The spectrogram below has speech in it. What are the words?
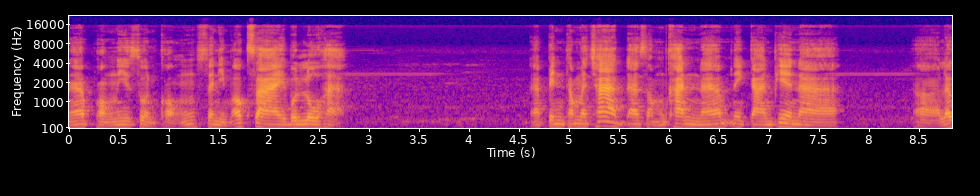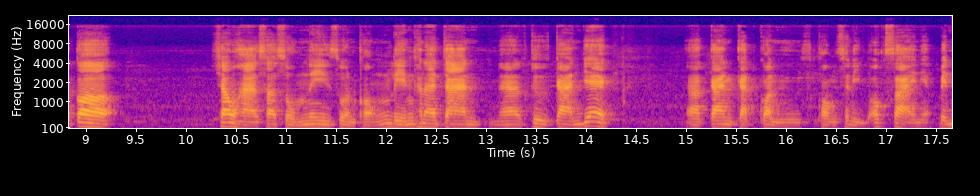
นะครับของในส่วนของสนิมออกไซด์บนโลหะนะเป็นธรรมชาติสำคัญนะครับในการพิจารณาแล้วก็เช่าหาสะสมในส่วนของเหรียญคณาจารย์นะคือการแยกการกัดก่อนของสนิมออกไซด์เนี่ยเป็น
